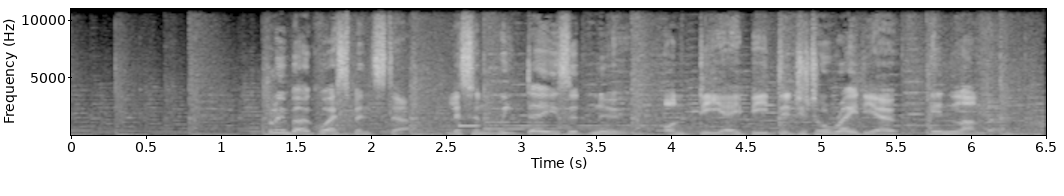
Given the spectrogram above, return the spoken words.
Bloomberg Westminster. Listen weekdays at noon on DAB Digital Radio in London.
